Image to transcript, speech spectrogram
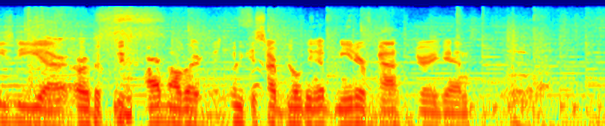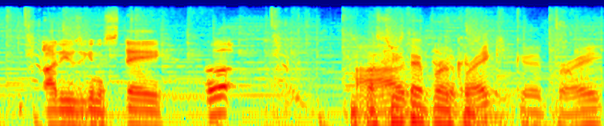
easy uh, or the quick fireball there just so we can start building up meter faster again. Thought he was gonna stay. Uh, Plus Ah, two throw good broken. break. Good break.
